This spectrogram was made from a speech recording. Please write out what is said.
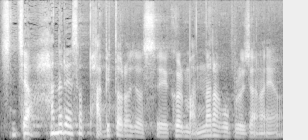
진짜 하늘에서 밥이 떨어졌어요. 그걸 만나라고 부르잖아요.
